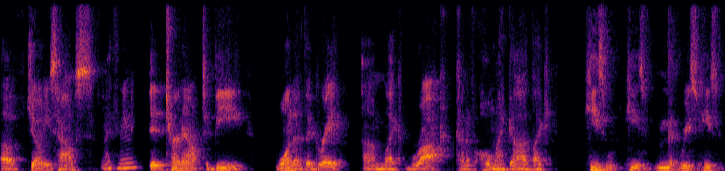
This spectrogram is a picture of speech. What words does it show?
of Joni's house. Mm-hmm. I think did turn out to be one of the great um, like rock kind of oh my god like he's he's he's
